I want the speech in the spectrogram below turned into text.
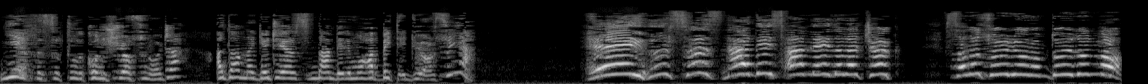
Niye fısıltılı konuşuyorsun hoca? Adamla gece yarısından beri muhabbet ediyorsun ya. Hey hırsız neredeysen meydana çık. Sana söylüyorum duydun mu?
